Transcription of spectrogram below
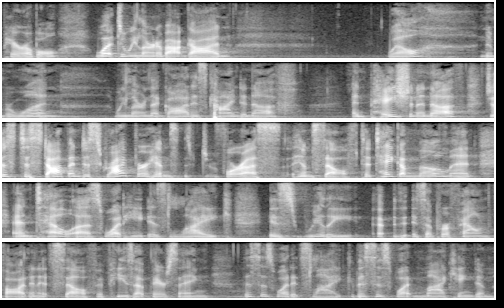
parable, what do we learn about God? Well, number one, we learn that God is kind enough and patient enough just to stop and describe for him for us himself to take a moment and tell us what he is like is really it's a profound thought in itself if he's up there saying this is what it's like. This is what my kingdom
